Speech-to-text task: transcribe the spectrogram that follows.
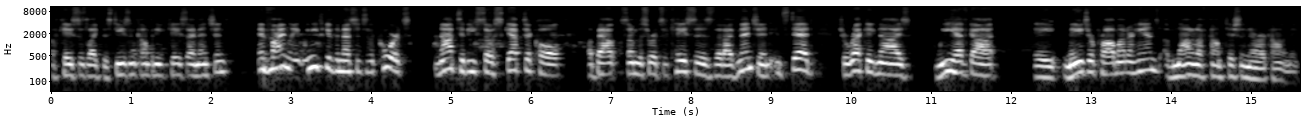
of cases like the Steves Company case I mentioned. And mm-hmm. finally, we need to give the message to the courts not to be so skeptical about some of the sorts of cases that I've mentioned. Instead, to recognize we have got a major problem on our hands of not enough competition in our economy.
